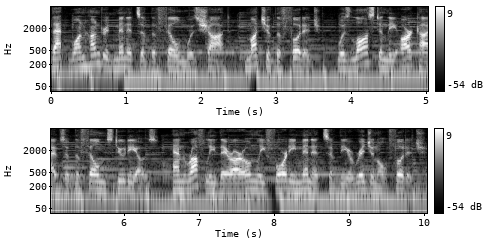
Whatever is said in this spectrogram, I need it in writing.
that 100 minutes of the film was shot, much of the footage was lost in the archives of the film studios, and roughly there are only 40 minutes of the original footage.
